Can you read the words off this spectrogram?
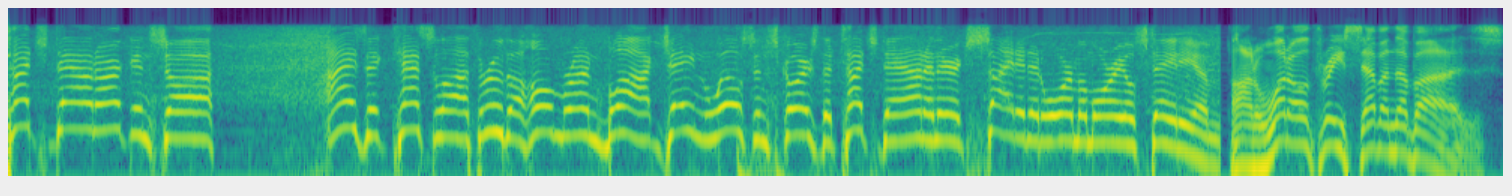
Touchdown, Arkansas! Isaac TeSlaa threw the home run block. Jaden Wilson scores the touchdown, and they're excited at War Memorial Stadium. On 1037 The Buzz.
